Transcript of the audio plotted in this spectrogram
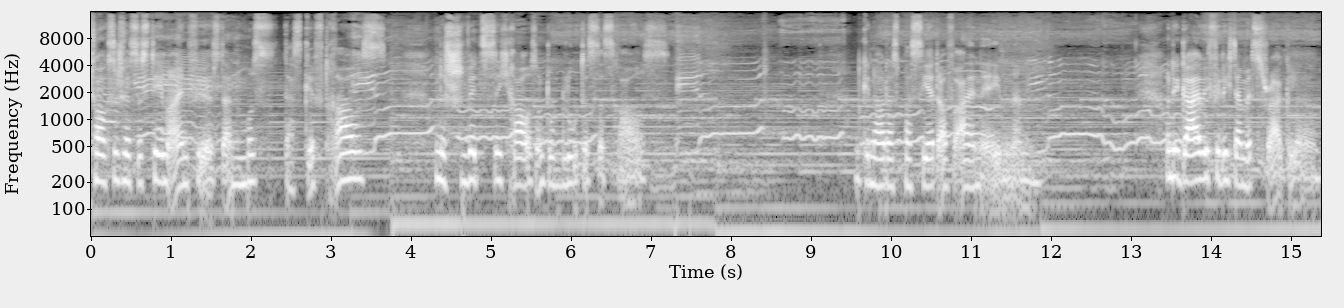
toxisches System einführst, dann muss das Gift raus und es schwitzt sich raus und du blutest es raus. Und genau das passiert auf allen Ebenen. Und egal wie viel ich damit struggle,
